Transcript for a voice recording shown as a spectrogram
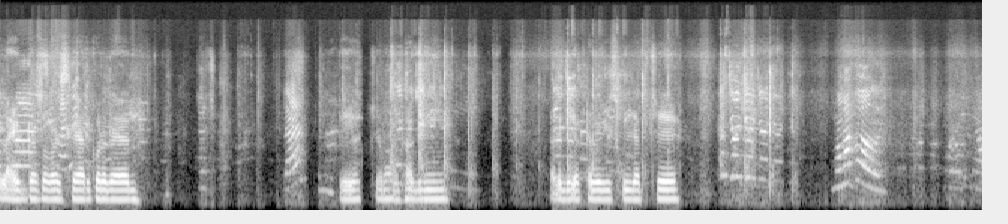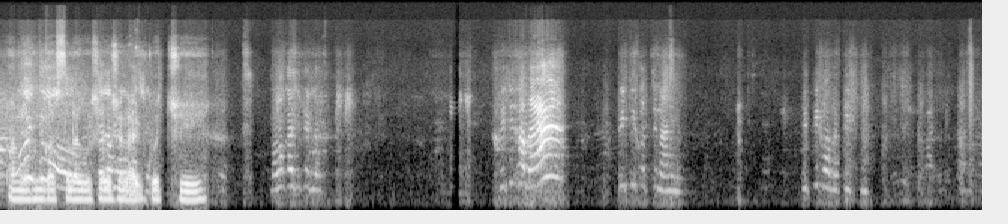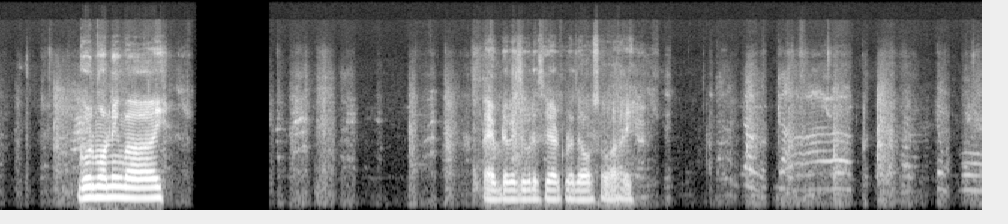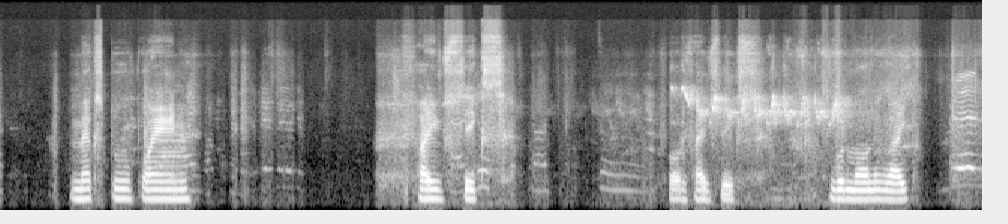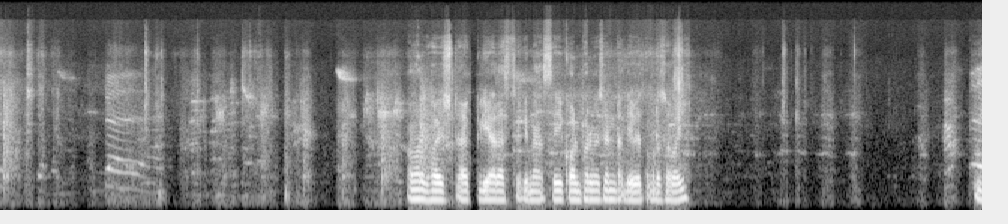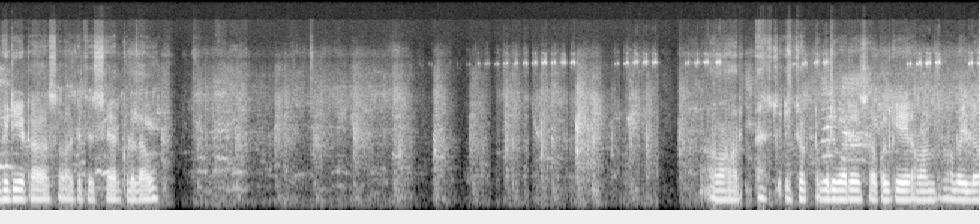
লাইভটা সবাই শেয়ার করে দেন। এই হচ্ছে আমার ভাগ্নি। আর এদিকে একটা বেবি স্কুল যাচ্ছে। আমি এখন গাছতলায় বসে বসে লাইভ করছি। গুড মর্নিং ভাই লাইভটা বেশি করে শেয়ার করে দাও সবাই max two point five six four five six good morning ভাই আমার ভয়েসটা ক্লিয়ার আসছে কিনা সেই কনফার্মেশনটা দেবে তোমরা সবাই ভিডিওটা সবার কাছে শেয়ার করে দাও। আমার এই ছোট্ট পরিবারের সকলকে আমন্ত্রণ রইল।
